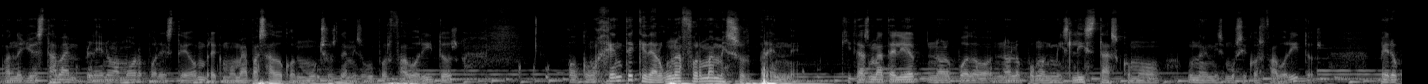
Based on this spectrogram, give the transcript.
cuando yo estaba en pleno amor por este hombre, como me ha pasado con muchos de mis grupos favoritos, o con gente que de alguna forma me sorprende, Quizás Matt no lo, puedo, no lo pongo en mis listas como uno de mis músicos favoritos, pero,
